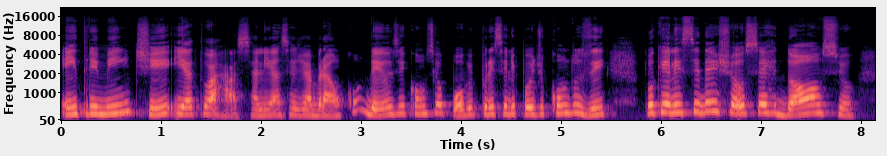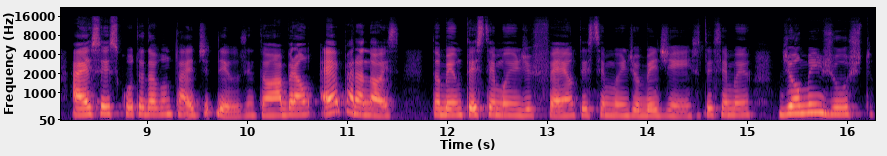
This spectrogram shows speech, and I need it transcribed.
entre mim ti e a tua raça, a aliança de Abraão com Deus e com o seu povo, e por isso ele pôde conduzir, porque ele se deixou ser dócil a essa escuta da vontade de Deus. Então, Abraão é para nós também um testemunho de fé, um testemunho de obediência, um testemunho de homem justo,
